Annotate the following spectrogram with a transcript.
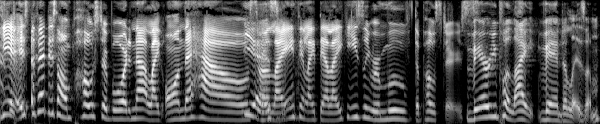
yeah, it's the fact it's on poster board and not like on the house or like anything like that. Like you can easily remove the posters. Very polite vandalism.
